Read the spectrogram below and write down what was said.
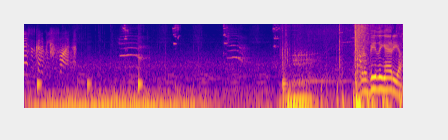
This is gonna be fun. Revealing area.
